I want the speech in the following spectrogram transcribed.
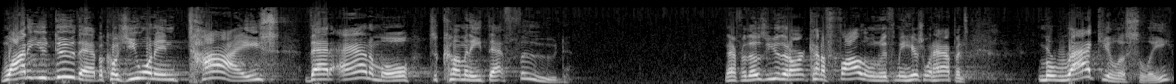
Why do you do that? Because you want to entice that animal to come and eat that food. Now, for those of you that aren't kind of following with me, here's what happens. Miraculously,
